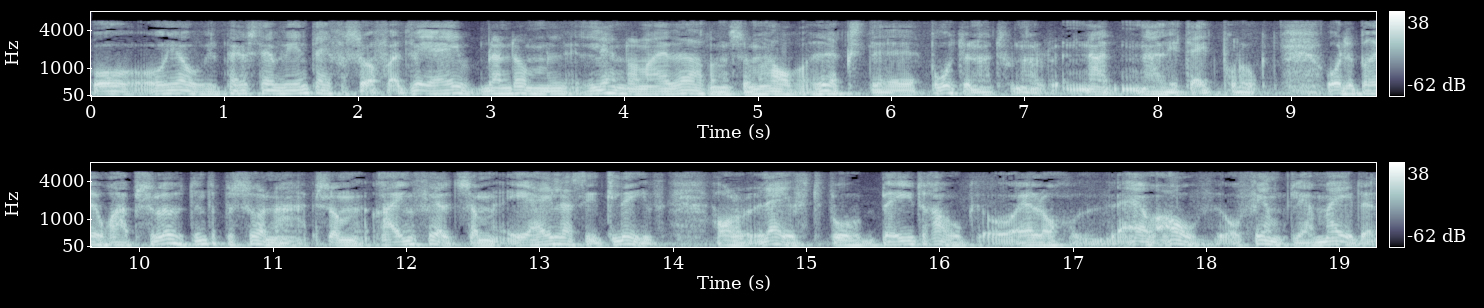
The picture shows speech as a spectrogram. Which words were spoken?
Och, och jag vill påstå att vi inte är försoffat. Vi är bland de länderna i världen som har högst eh. Och det beror absolut inte på sådana som Reinfeldt som i hela sitt liv har levt på bidrag och, eller av offentliga medel.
